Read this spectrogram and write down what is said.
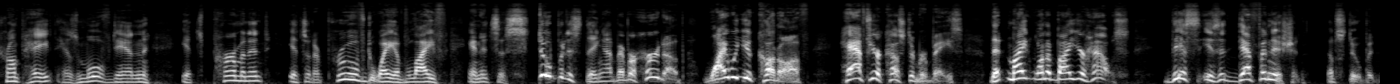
Trump hate has moved in. It's permanent. It's an approved way of life. And it's the stupidest thing I've ever heard of. Why would you cut off half your customer base that might want to buy your house? This is a definition of stupid.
